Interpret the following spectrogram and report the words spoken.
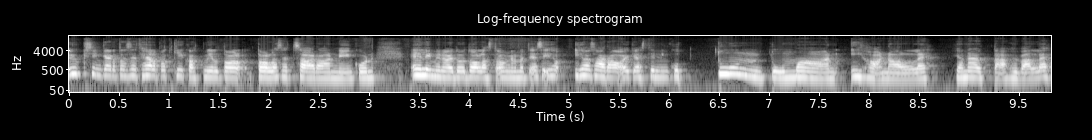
yksinkertaiset helpot kikat, millä to, tollaset saadaan niin kuin eliminoitua tollaista ongelmat, ja se iho, iho saadaan oikeasti niin kuin tuntumaan ihanalle ja näyttää hyvälle,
